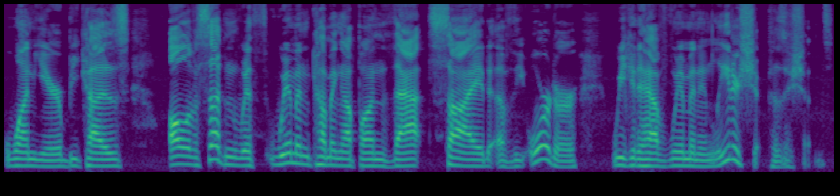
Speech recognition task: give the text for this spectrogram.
one year because all of a sudden, with women coming up on that side of the order, we could have women in leadership positions.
